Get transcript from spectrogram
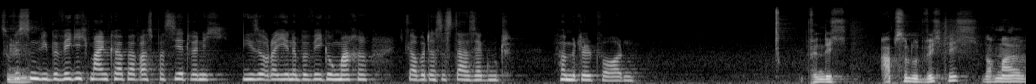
Zu wissen, wie bewege ich meinen Körper, was passiert, wenn ich diese oder jene Bewegung mache. Ich glaube, das ist da sehr gut vermittelt worden. Finde ich absolut wichtig. Nochmal,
